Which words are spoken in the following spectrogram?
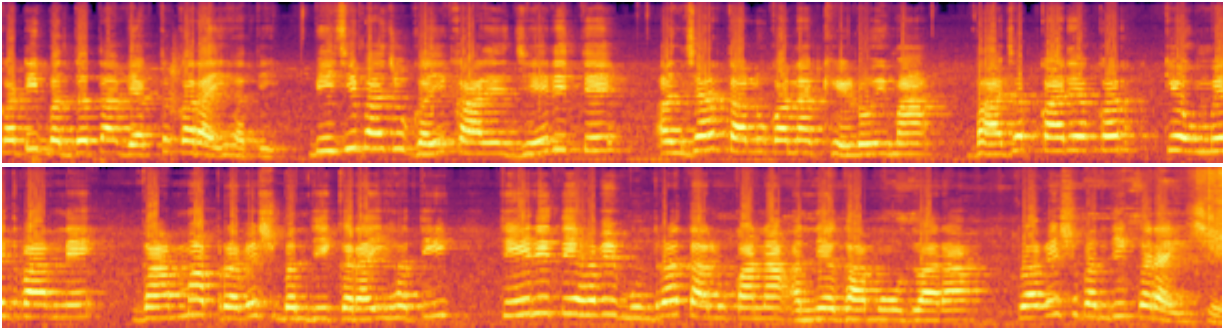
કટિબદ્ધતા વ્યક્ત કરાઈ હતી. બીજી બાજુ ગઈકાલે જે રીતે અંજાર તાલુકાના ખેડોઈમાં ભાજપ કાર્યકર કે ઉમેદવારને ગામમાં પ્રવેશબંધી કરાઈ હતી, તે રીતે હવે મુન્દ્રા તાલુકાના અન્ય ગામો દ્વારા પ્રવેશબંધી કરાઈ છે.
